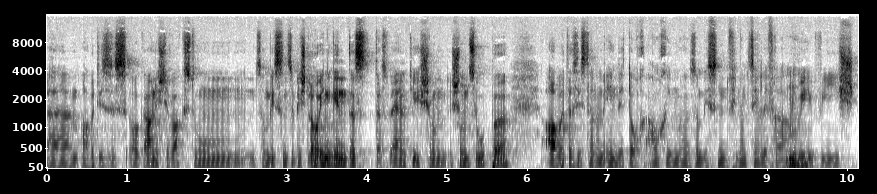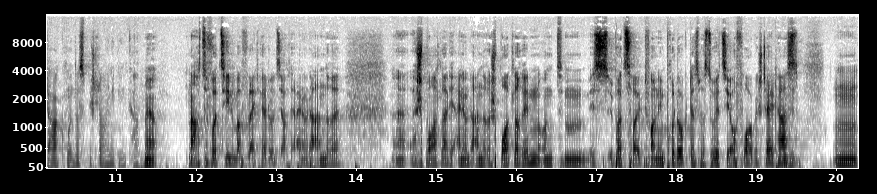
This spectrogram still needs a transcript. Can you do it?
Ähm, aber dieses organische Wachstum so ein bisschen zu beschleunigen, das, das wäre natürlich schon, schon super. Aber das ist dann am Ende doch auch immer so ein bisschen eine finanzielle Frage, mhm. wie, wie stark man das beschleunigen kann. Ja. Nachzuvollziehen, aber vielleicht hört uns ja auch der eine oder andere äh, Sportler, die eine oder andere Sportlerin und ähm, ist überzeugt von dem Produkt, das, was du jetzt hier auch vorgestellt hast. Mhm.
